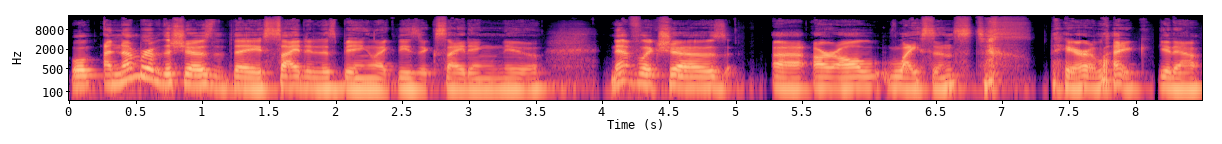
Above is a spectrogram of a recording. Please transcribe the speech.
well, a number of the shows that they cited as being like these exciting new Netflix shows uh, are all licensed. they are like, you know,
